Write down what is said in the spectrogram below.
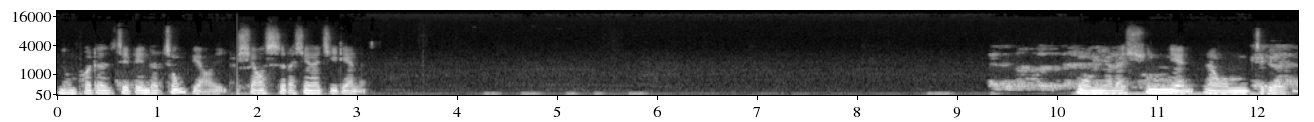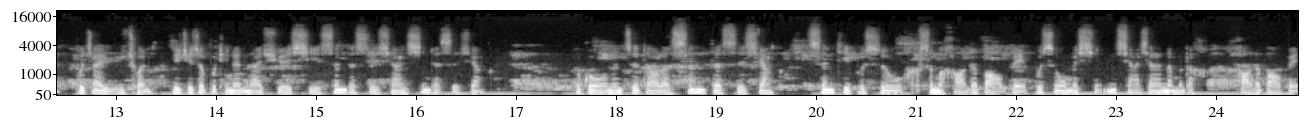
龙婆的这边的钟表消失了，现在几点了？我们要来训练，让我们这个不再愚蠢，也就是不停的来学习生的实相、心的实相。如果我们知道了生的实相，身体不是什么好的宝贝，不是我们想想象的那么的好好的宝贝，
